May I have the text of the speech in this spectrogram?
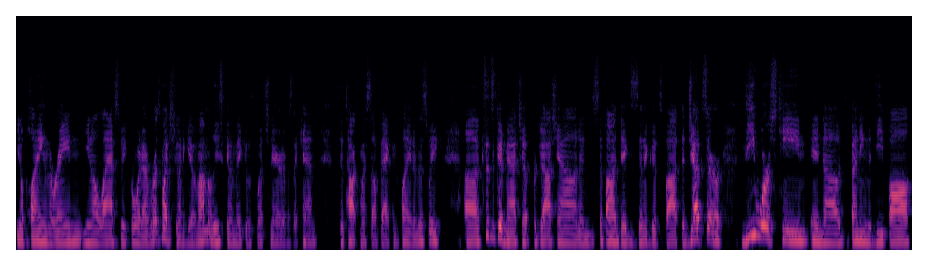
you know, playing in the rain, you know, last week or whatever, as much as you want to give him. I'm at least going to make as much narrative as I can to talk myself back and playing him this week because uh, it's a good matchup for Josh Allen and Stefon Diggs is in a good spot. The Jets are the worst team in uh, defending the deep ball.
